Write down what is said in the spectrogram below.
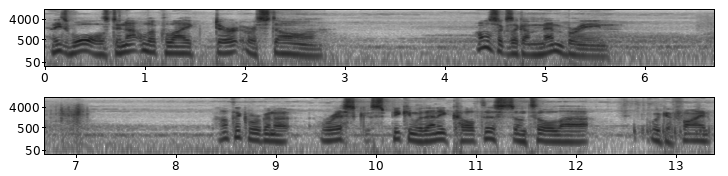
And these walls do not look like dirt or stone. Almost looks like a membrane. I don't think we're gonna risk speaking with any cultists until uh, we can find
